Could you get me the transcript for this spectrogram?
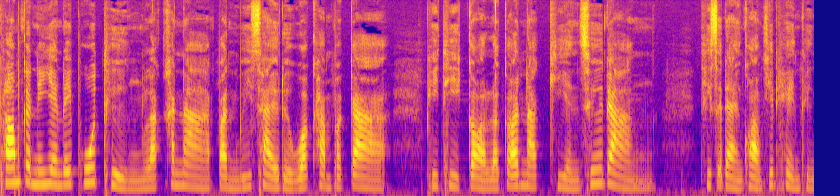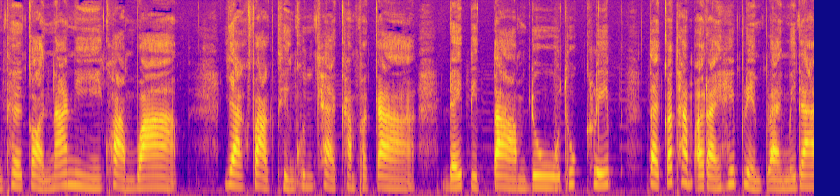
พร้อมกันนี้ยังได้พูดถึงลัคนาปันวิชัยหรือว่าคำพกา พิธีกรแล้วก็นักเขียนชื่อดัง ที่แสดงความคิดเห็นถึงเธอก่อนหน้านี้ความว่า อยากฝากถึงคุณแขกคำพกา ได้ติดตามดูทุกคลิป แต่ก็ทำอะไรให้เปลี่ยนแปลงไม่ได้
